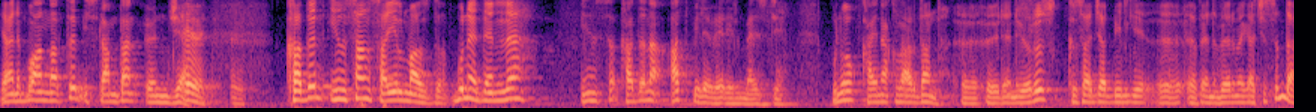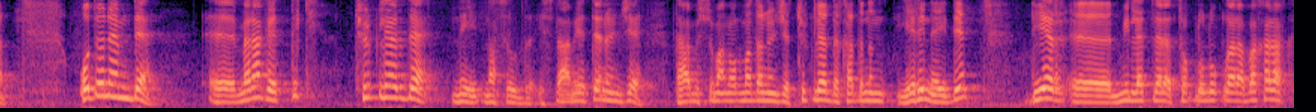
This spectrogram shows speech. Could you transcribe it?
yani bu anlattığım İslam'dan önce Evet. evet. kadın insan sayılmazdı. Bu nedenle insan, kadına at bile verilmezdi. Bunu kaynaklardan e, öğreniyoruz. Kısaca bilgi e, efendim vermek açısından. O dönemde e, merak ettik. Türklerde ne nasıldı? İslamiyet'ten önce, daha Müslüman olmadan önce Türklerde kadının yeri neydi? Diğer e, milletlere, topluluklara bakarak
